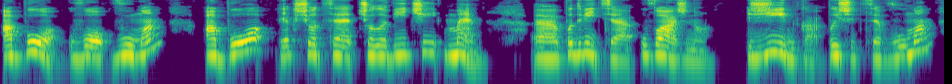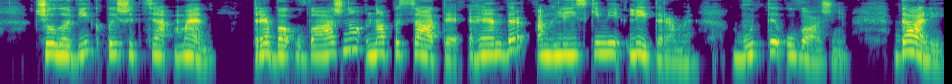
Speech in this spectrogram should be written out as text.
або woman, або, якщо це чоловічий мен. Е, подивіться, уважно, жінка пишеться woman, чоловік пишеться мен. Треба уважно написати гендер англійськими літерами. Будьте уважні. Далі,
